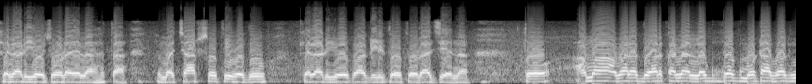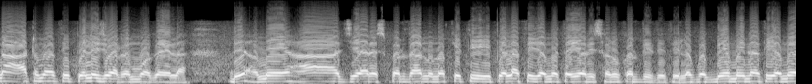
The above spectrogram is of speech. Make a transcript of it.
ખેલાડીઓ જોડાયેલા હતા. એમાં ચારસોથી વધુ ખેલાડીઓએ ભાગ લીધો હતો રાજ્યના. તો આમાં અમારા દ્વારકાના લગભગ મોટાભાગના આઠમાંથી પહેલી જ વાર રમવા ગયેલા. બે, અમે આ જ્યારે સ્પર્ધાનું નક્કી હતી પહેલાંથી જ અમે તૈયારી શરૂ કરી દીધી હતી. લગભગ બે મહિનાથી અમે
